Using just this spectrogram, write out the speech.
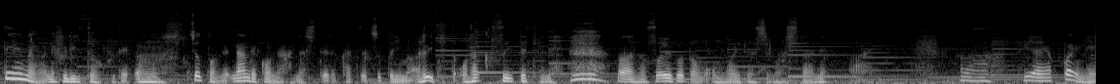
っていうのがね、フリートークで、うん、ちょっとね、なんでこんな話してるかって、ちょっと今歩いててお腹空いててね、あの、そういうことも思い出しましたね。はい。あいや、やっぱりね、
